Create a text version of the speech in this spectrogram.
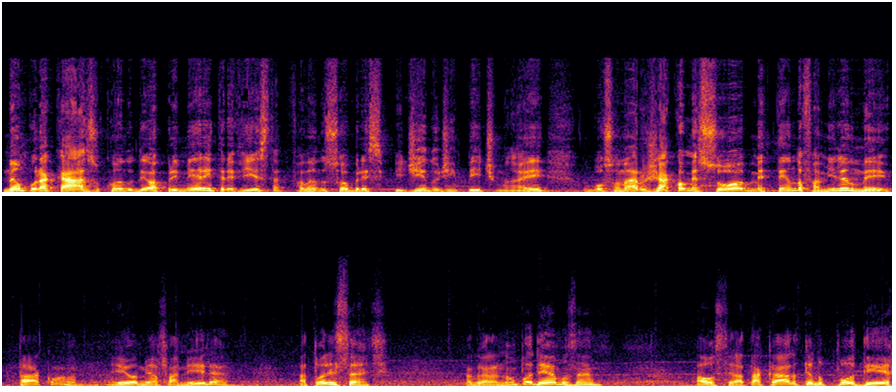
Não por acaso, quando deu a primeira entrevista falando sobre esse pedido de impeachment aí, o Bolsonaro já começou metendo a família no meio. Tá com eu, a minha família, a todo instante. Agora, não podemos, né? Ao ser atacado, tendo poder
